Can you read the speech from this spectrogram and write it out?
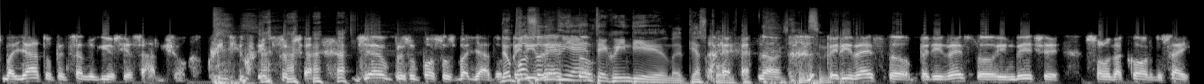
sbagliato pensando che io sia saggio, quindi questo già, già è un presupposto sbagliato. Non per posso dire resto... niente, quindi ti ascolto. no, per, il resto, per il resto invece sono d'accordo, sai,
